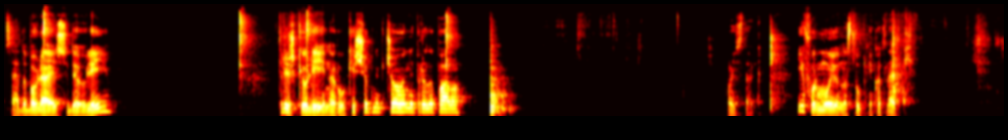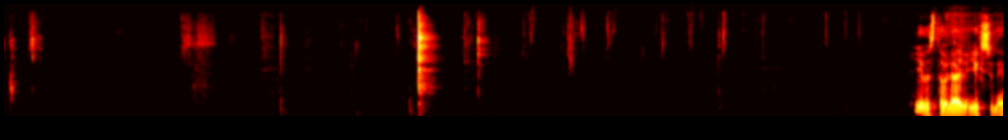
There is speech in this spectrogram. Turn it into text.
Все, додаю сюди олії. Трішки олії на руки, щоб нічого не прилипало. Ось так. І формую наступні котлетки. І виставляю їх сюди.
